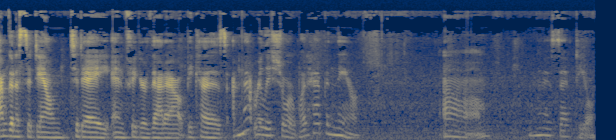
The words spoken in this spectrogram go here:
I'm going to sit down today and figure that out because I'm not really sure what happened there. Um, what is that deal?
